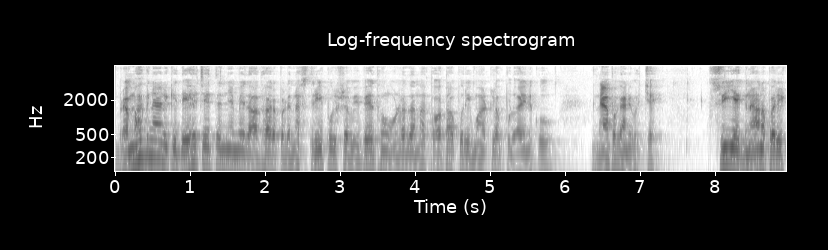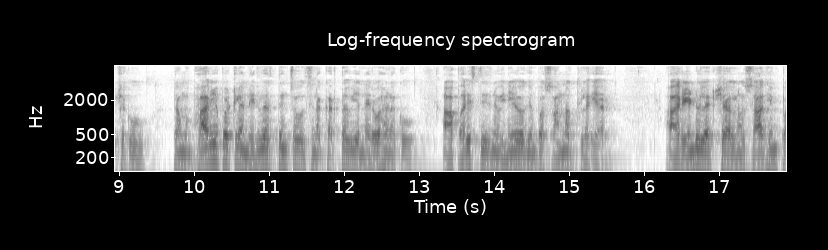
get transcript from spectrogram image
బ్రహ్మజ్ఞానికి దేహ చైతన్యం మీద ఆధారపడిన స్త్రీ పురుష విభేదం ఉండదన్న తోతాపురి మాటలు అప్పుడు ఆయనకు జ్ఞాపకానికి వచ్చాయి. స్వీయ జ్ఞాన పరీక్షకు తమ భార్య పట్ల నిర్వర్తించవలసిన కర్తవ్య నిర్వహణకు ఆ పరిస్థితిని వినియోగింప సన్నద్ధులయ్యారు. ఆ రెండు లక్ష్యాలను సాధింప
